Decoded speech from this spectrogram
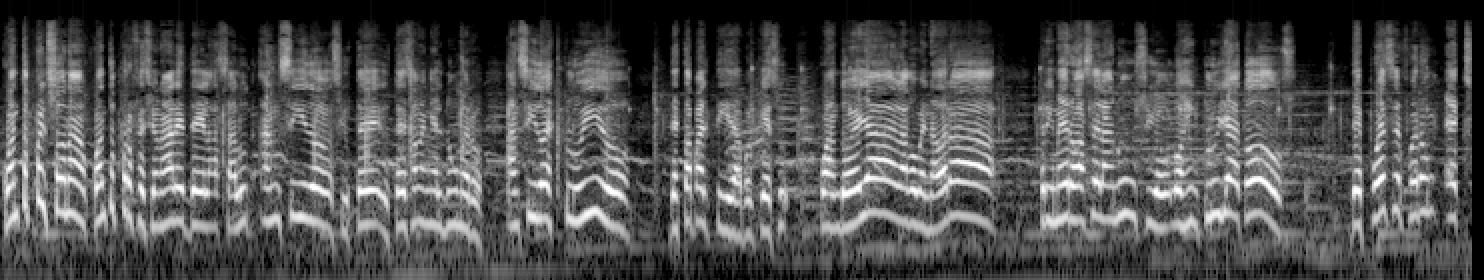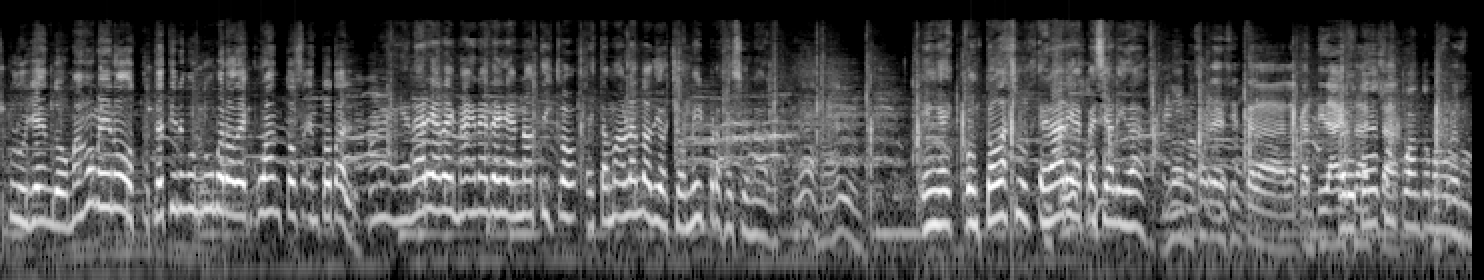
¿Cuántas personas, cuántos profesionales de la salud han sido, si ustedes saben el número, han sido excluidos de esta partida? Porque cuando ella, la gobernadora, primero hace el anuncio, los incluye a todos. Después se fueron excluyendo. Más o menos, ¿ustedes tienen un número de cuántos en total? Bueno, en el área de imágenes de diagnóstico estamos hablando de 8 con toda su área de especialidad. No, no sabría decirte la, cantidad ¿Pero exacta. ustedes son cuántos más o menos?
